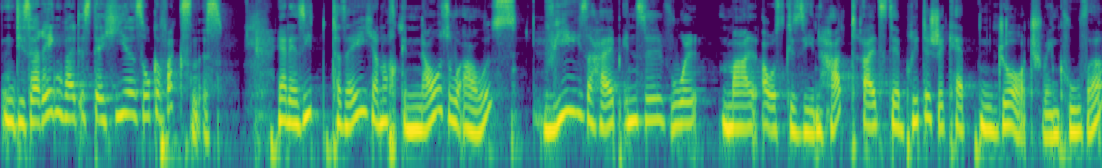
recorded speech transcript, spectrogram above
dieser Regenwald ist, der hier so gewachsen ist. Ja, der sieht tatsächlich ja noch genauso aus, wie diese Halbinsel wohl mal ausgesehen hat, als der britische Captain George Vancouver,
